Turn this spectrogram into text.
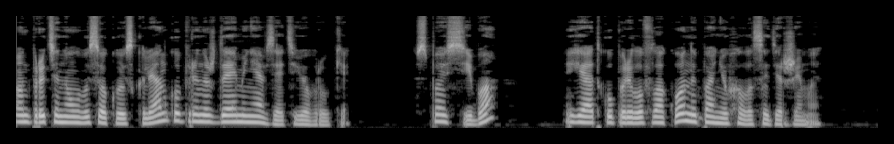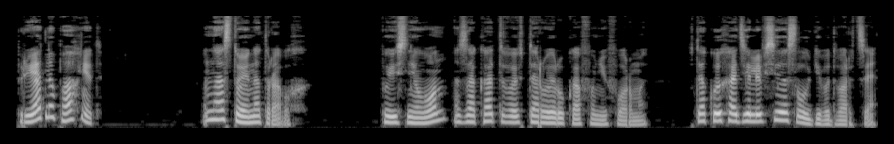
Он протянул высокую склянку, принуждая меня взять ее в руки. «Спасибо». Я откупорила флакон и понюхала содержимое. «Приятно пахнет». «Настой на травах», — пояснил он, закатывая второй рукав униформы. В такой ходили все слуги во дворце.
